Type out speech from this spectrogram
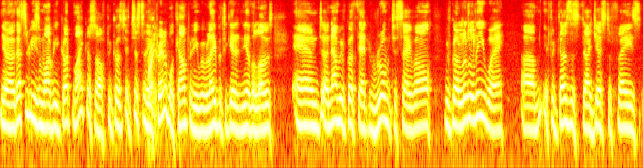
you know that's the reason why we got Microsoft because it's just an right. incredible company. We were able to get it near the lows, and uh, now we've got that room to say, well, we've got a little leeway. Um, if it does this digestive phase,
